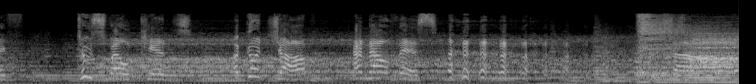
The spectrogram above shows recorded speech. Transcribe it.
wife, two swell kids, a good job, and now this.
